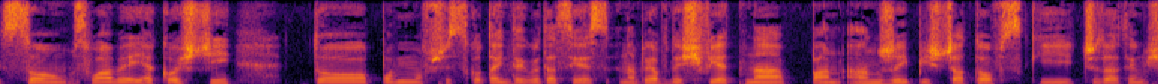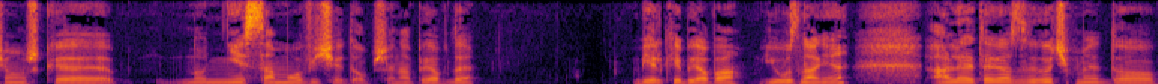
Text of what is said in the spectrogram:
są słabej jakości, to pomimo wszystko ta interpretacja jest naprawdę świetna. Pan Andrzej Piszczatowski czyta tę książkę no niesamowicie dobrze. Naprawdę wielkie brawa i uznanie. Ale teraz wróćmy do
